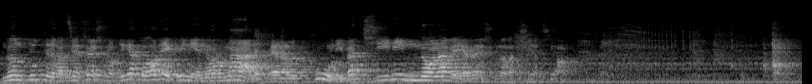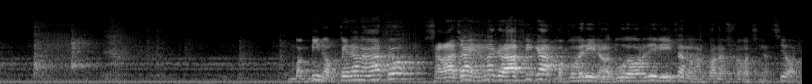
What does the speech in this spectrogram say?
Non tutte le vaccinazioni sono obbligatorie quindi è normale per alcuni vaccini non avere nessuna vaccinazione. Un bambino appena nato sarà già in anagrafica, ma poverino ha due ore di vita e non ha ancora nessuna vaccinazione.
